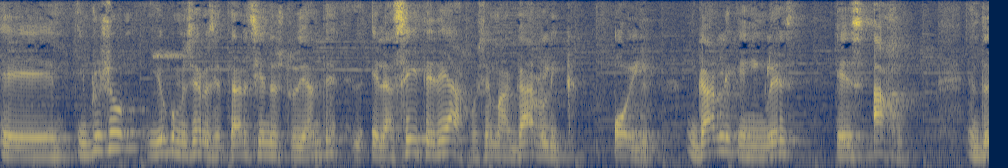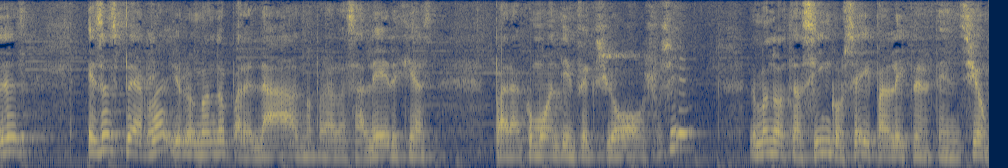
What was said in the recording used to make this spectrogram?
Eh, incluso yo comencé a recetar siendo estudiante el aceite de ajo, se llama garlic oil. Garlic en inglés es ajo. Entonces, esas perlas yo las mando para el asma, para las alergias, para como antiinfeccioso, ¿sí? Los mando hasta 5 o 6 para la hipertensión.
